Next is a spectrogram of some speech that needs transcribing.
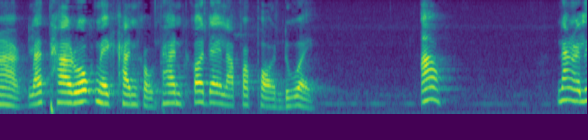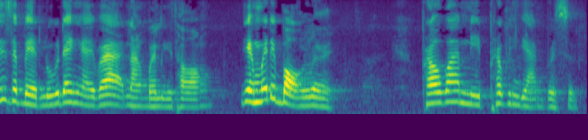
มาก และทารกในคันของท่านก็ได้รับพระพรด้วยอ้าวนางอลิซาเบธรู้ได้ไงว่านางบรีท้อง ยังไม่ได้บอกเลย เพราะว่ามีพระวิญญาณบริสุทธิ์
